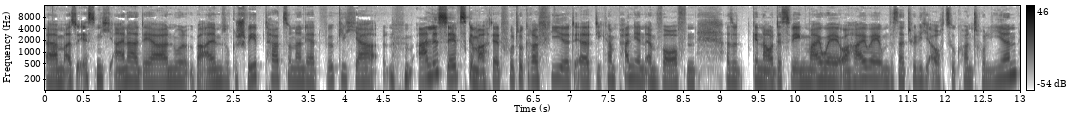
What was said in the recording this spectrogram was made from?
Ähm, also er ist nicht einer, der nur über allem so geschwebt hat, sondern der hat wirklich ja alles selbst gemacht. Er hat fotografiert, er hat die Kampagnen entworfen. Also genau deswegen My Way or Highway, um das natürlich auch zu kontrollieren.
